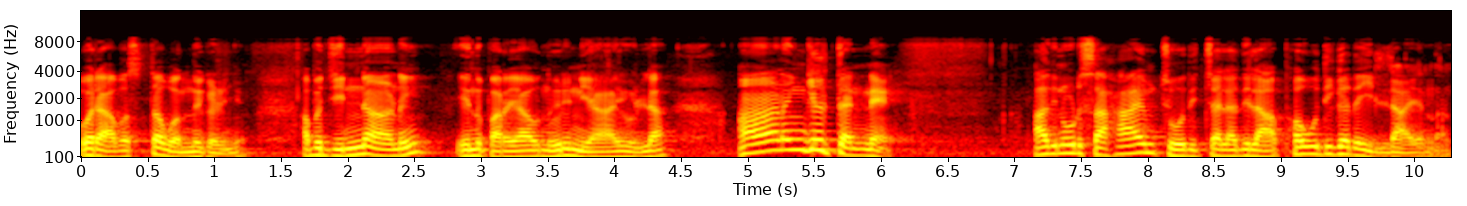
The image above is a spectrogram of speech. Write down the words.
ഒരവസ്ഥ വന്നു കഴിഞ്ഞു. അപ്പോൾ ജിന്നാണ് എന്ന് പറയാവുന്ന ഒരു ന്യായമില്ല ആണെങ്കിൽ തന്നെ അതിനോട് സഹായം ചോദിച്ചാൽ അതിൽ അഭൗതികതയില്ല എന്നാണ്.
